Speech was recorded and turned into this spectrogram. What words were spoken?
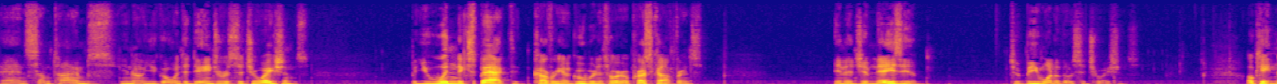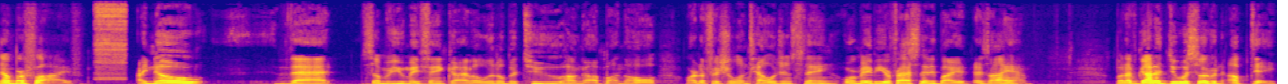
And sometimes, you know, you go into dangerous situations. But you wouldn't expect covering a gubernatorial press conference in a gymnasium to be one of those situations. Okay, number five. I know that some of you may think I'm a little bit too hung up on the whole artificial intelligence thing, or maybe you're fascinated by it as I am. But I've got to do a sort of an update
